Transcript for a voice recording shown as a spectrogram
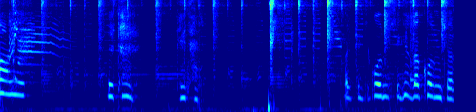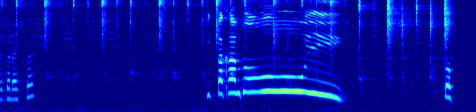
Hayır. Yeter. Yeter. Kaç dakika olmuş? 8 dakika olmuş arkadaşlar. Git bakalım toy. Top.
